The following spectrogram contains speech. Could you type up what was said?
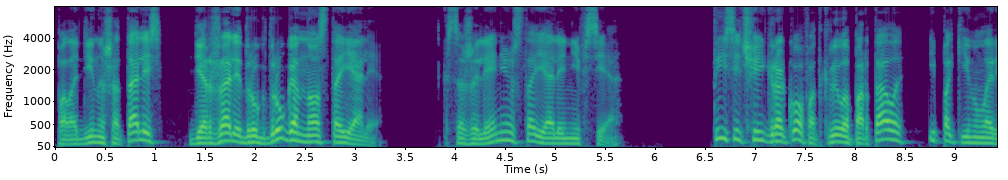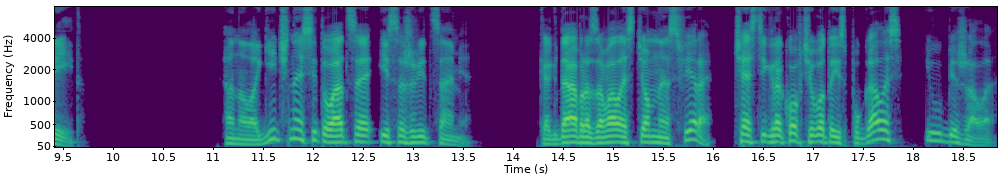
Паладины шатались, держали друг друга, но стояли. К сожалению, стояли не все. Тысяча игроков открыла порталы и покинула рейд. Аналогичная ситуация и со жрецами. Когда образовалась темная сфера, часть игроков чего-то испугалась и убежала.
